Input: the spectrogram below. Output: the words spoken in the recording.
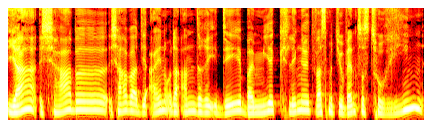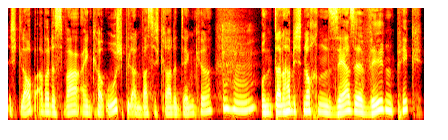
Ja, ich habe, ich habe die ein oder andere Idee. Bei mir klingelt was mit Juventus Turin. Ich glaube aber, das war ein K.O.-Spiel, an was ich gerade denke. Mhm. Und dann habe ich noch einen sehr, sehr wilden Pick.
